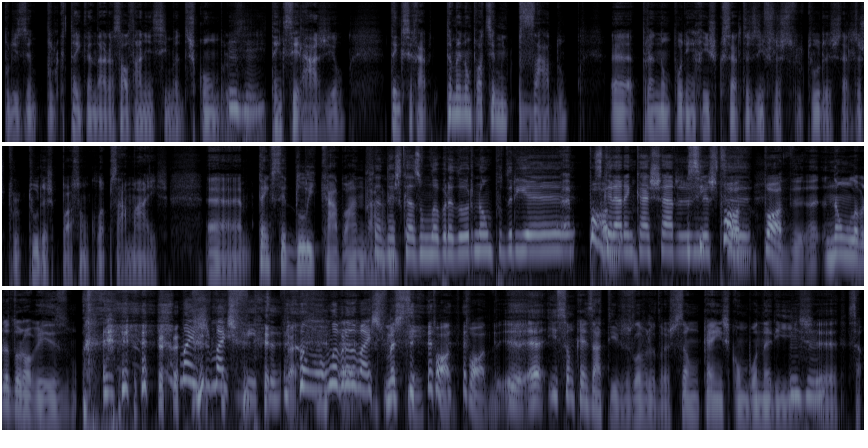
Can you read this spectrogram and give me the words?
por exemplo, porque tem que andar a saltar em cima de escombros uhum. e tem que ser ágil tem que ser rápido. Também não pode ser muito pesado uh, para não pôr em risco certas infraestruturas, certas estruturas que possam colapsar mais. Uh, tem que ser delicado a andar. Portanto, neste caso, um labrador não poderia, uh, pode, se calhar, encaixar sim, neste. Pode, pode. Não um labrador obeso. mais, mais fit. um labrador mais fit. Mas sim, pode, pode. e são cães ativos, os labradores. São cães com bom nariz. Uhum. são.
